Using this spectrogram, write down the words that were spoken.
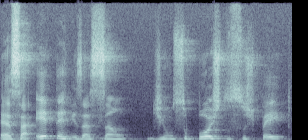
essa eternização de um suposto suspeito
